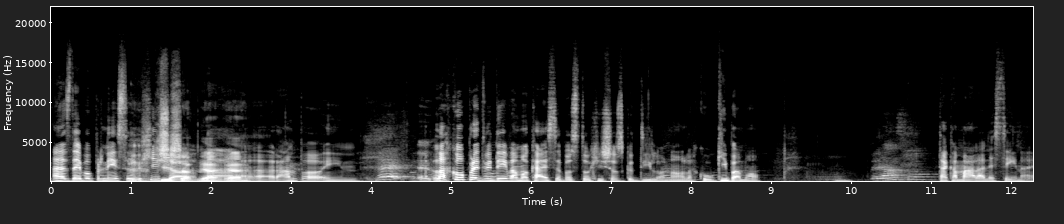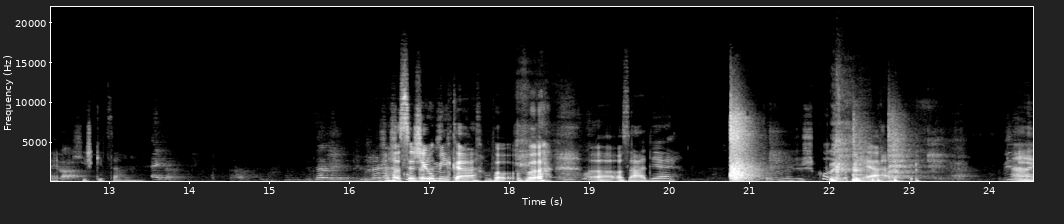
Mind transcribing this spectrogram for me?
A, zdaj bo prinesel hišo, Hišo, na ja, ja. rampo in eh, lahko predvidevamo, kaj se bo s to hišo zgodilo. No? Lahko ugibamo. Taka mala lesena je hiškica. ne. Aha, se že umika v, v uh, ozadje. Škoda. Ja. A,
